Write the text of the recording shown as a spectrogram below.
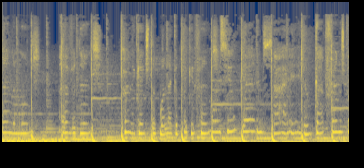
Animals, evidence. Pearly gates look more like a picket fence. Once you get inside, you've got friends but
